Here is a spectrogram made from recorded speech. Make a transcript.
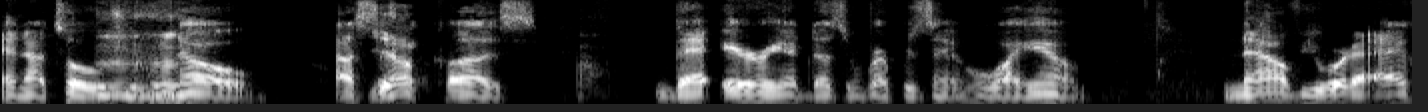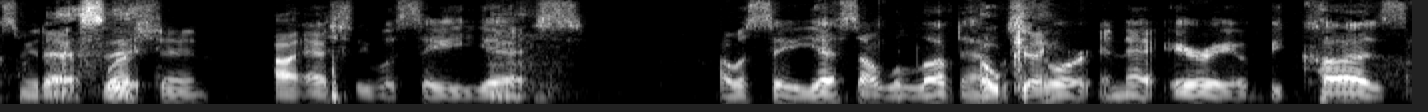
and I told you Mhm. no. I said Yep. because that area doesn't represent who I am. Now, if you were to ask me that That's it. question, I actually would say yes. I would say yes. I would love to have Okay. a store in that area because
